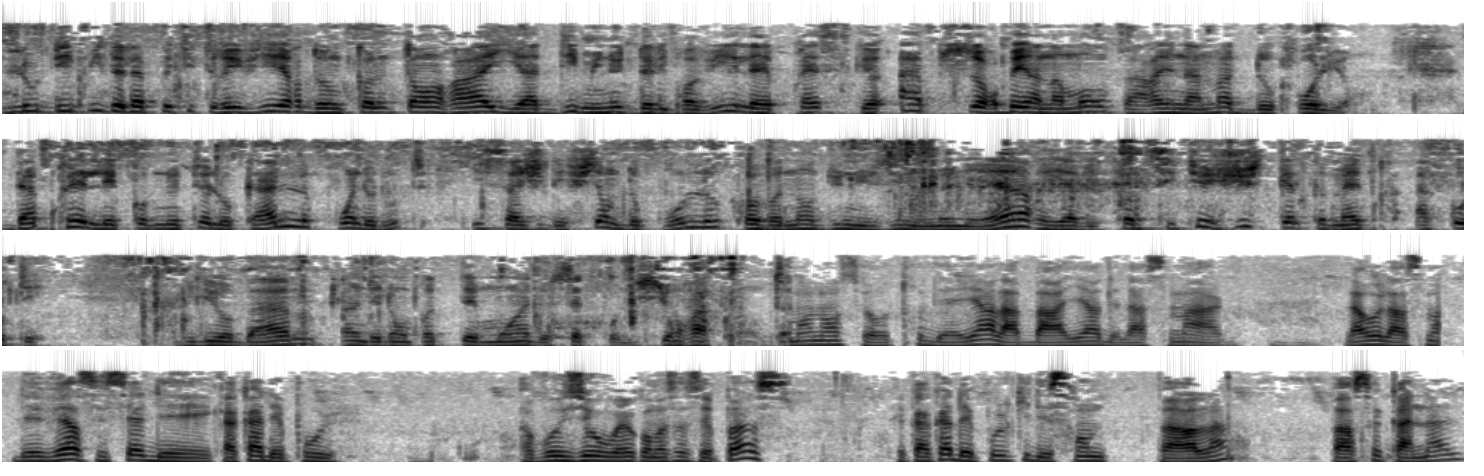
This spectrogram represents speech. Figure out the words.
Le débit de la petite rivière d'un coltan rail à 10 minutes de Libreville est presque absorbé en amont par un amas de polluants. D'après les communautés locales, point de doute, il s'agit des fientes de poules provenant d'une usine meunière et avicole située juste quelques mètres à côté. Billy Obam, un des nombreux témoins de cette pollution, raconte. Mon nom se retrouve derrière la barrière de l'ASMAG, là où l'ASMAG déverse celle des caca des poules. À vos yeux, vous voyez comment ça se passe? Les caca des poules qui descendent par là, par ce canal,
